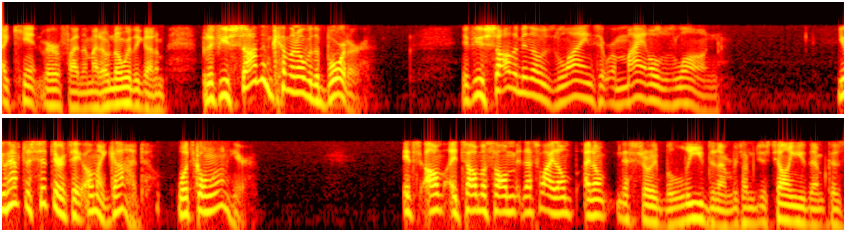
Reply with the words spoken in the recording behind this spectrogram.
I can't verify them. I don't know where they got them. But if you saw them coming over the border, if you saw them in those lines that were miles long, you have to sit there and say, "Oh my God, what's going on here?" It's um, it's almost all. That's why I don't I don't necessarily believe the numbers. I'm just telling you them because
